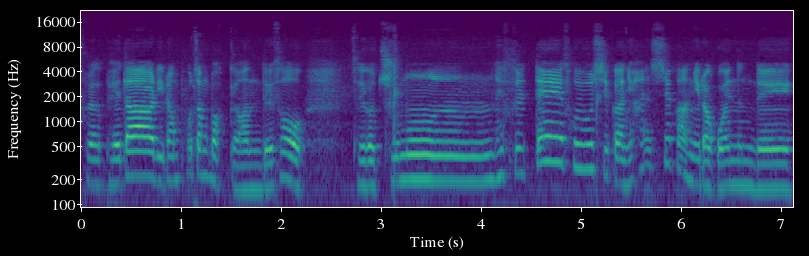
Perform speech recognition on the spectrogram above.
그래서 배달이랑 포장밖에 안 돼서 제가 주문했을 때 소요 시간이 1시간이라고 했는데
